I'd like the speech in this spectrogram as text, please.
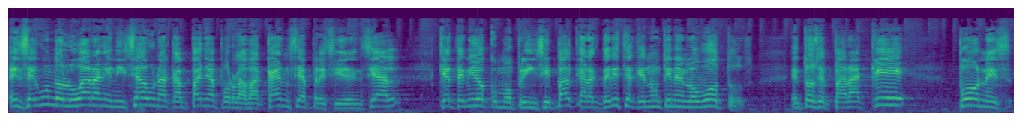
En segundo lugar, han iniciado una campaña por la vacancia presidencial que ha tenido como principal característica que no tienen los votos. Entonces, ¿para qué pones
